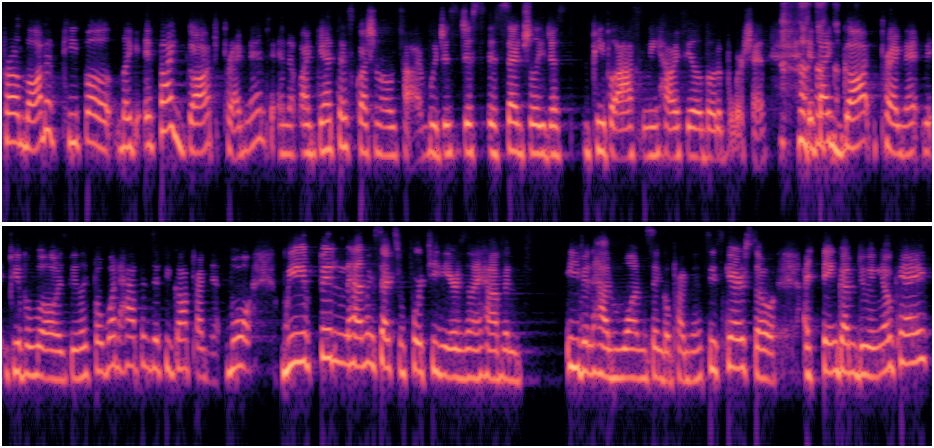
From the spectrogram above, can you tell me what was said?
for a lot of people like if i got pregnant and i get this question all the time which is just essentially just people asking me how i feel about abortion if i got pregnant people will always be like but what happens if you got pregnant well we've been having sex for 14 years and i haven't even had one single pregnancy scare. So I think I'm doing okay.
